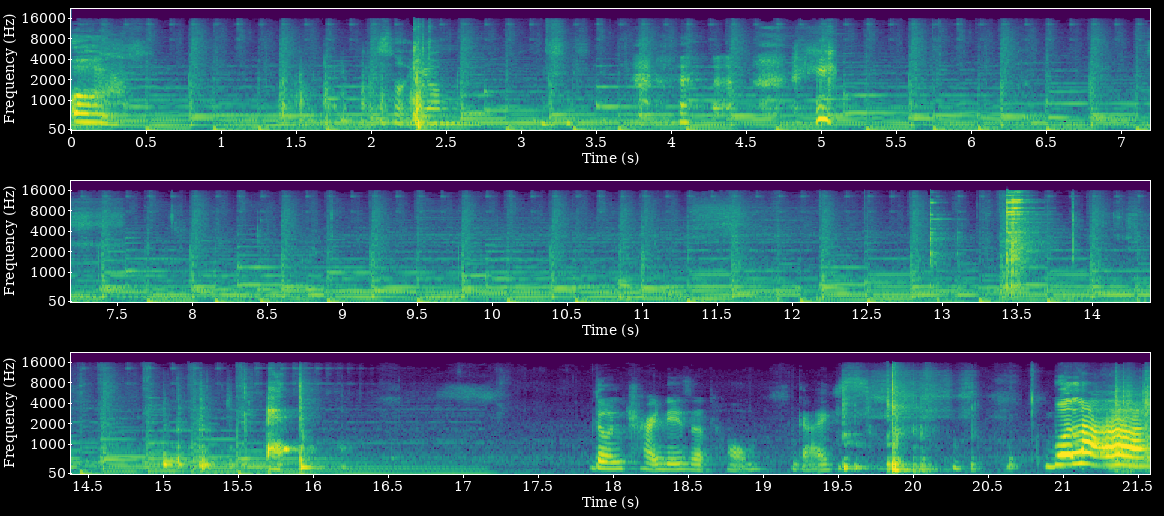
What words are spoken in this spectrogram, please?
Oh, Don't try this at home, guys. Voila!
